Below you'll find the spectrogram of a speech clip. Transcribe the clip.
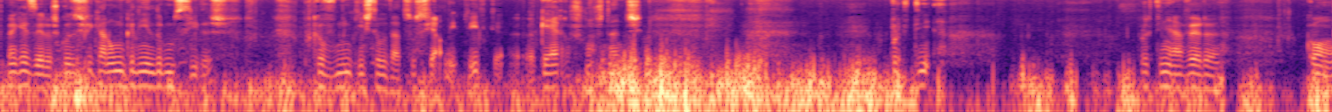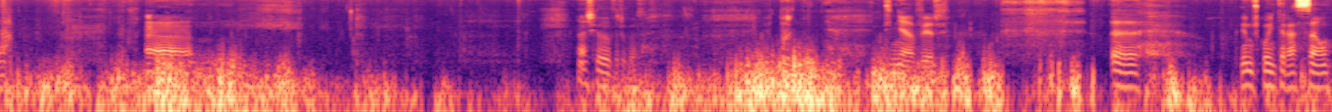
Como é que é dizer? As coisas ficaram um bocadinho adormecidas porque houve muita instabilidade social e política, guerras constantes. Porque tinha. Porque tinha a ver eh, com. acho que é outra coisa. Porque tinha a ver uh, com a interação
